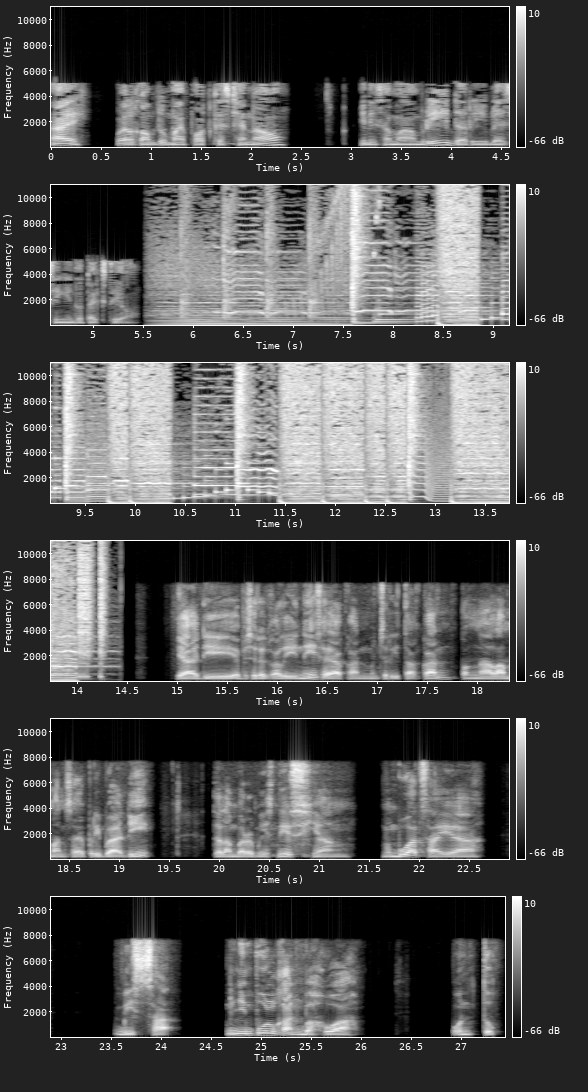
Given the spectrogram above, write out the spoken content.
Hai, welcome to my podcast channel. Ini sama Amri dari Blessing into Textile. Ya, di episode kali ini saya akan menceritakan pengalaman saya pribadi dalam berbisnis yang membuat saya bisa menyimpulkan bahwa untuk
